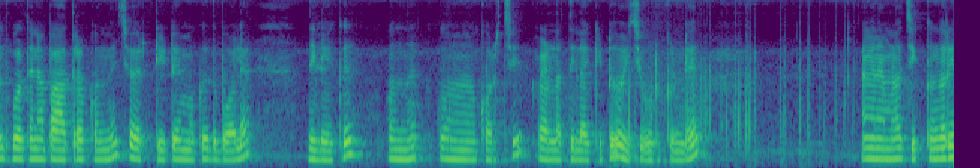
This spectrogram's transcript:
അതുപോലെ തന്നെ ആ പാത്രമൊക്കെ ഒന്ന് ചുരട്ടിയിട്ട് നമുക്ക് ഇതുപോലെ ഇതിലേക്ക് ഒന്ന് കുറച്ച് വെള്ളത്തിലാക്കിയിട്ട് ഒഴിച്ച് കൊടുക്കുന്നുണ്ട്. അങ്ങനെ നമ്മളെ ചിക്കൻ കറി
